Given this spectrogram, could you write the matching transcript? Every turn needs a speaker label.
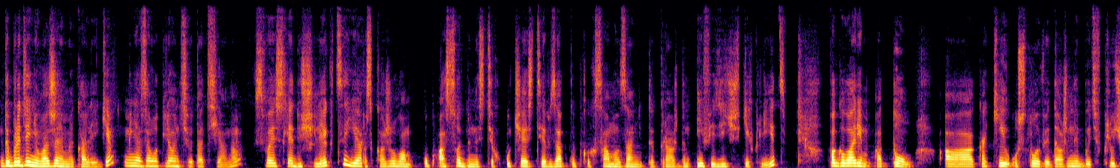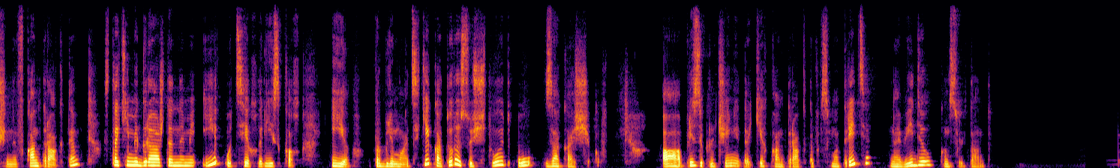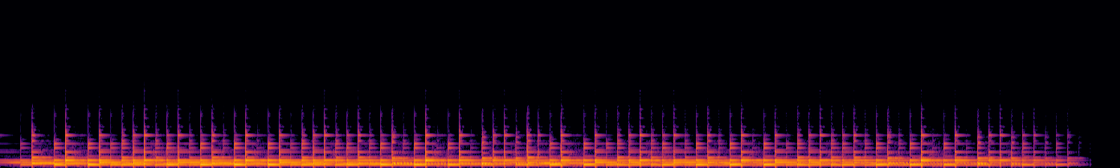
Speaker 1: Добрый день, уважаемые коллеги. Меня зовут Леонтьева Татьяна. В своей следующей лекции я расскажу вам об особенностях участия в закупках самозанятых граждан и физических лиц. Поговорим о том, а, какие условия должны быть включены в контракты с такими гражданами и о тех рисках и проблематике, которые существуют у заказчиков а, при заключении таких контрактов. Смотрите на видео консультанта.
